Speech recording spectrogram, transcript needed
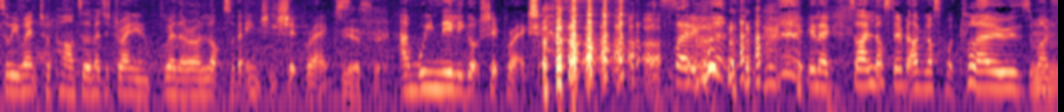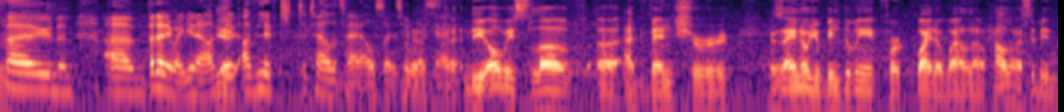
So we went to a part of the Mediterranean where there are lots of ancient shipwrecks. Yes, yeah. And we nearly got shipwrecked. so, you know, so I lost. Every, I've lost my clothes and my phone, and um, but anyway, you know, I've, Mm. Yeah. li- I've lived to tell the tale, so it's all Yes. okay. Uh, do you always love uh, adventure? Because I know you've been doing it for quite a while now. How long has it been?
